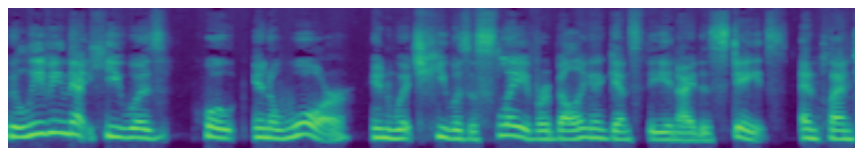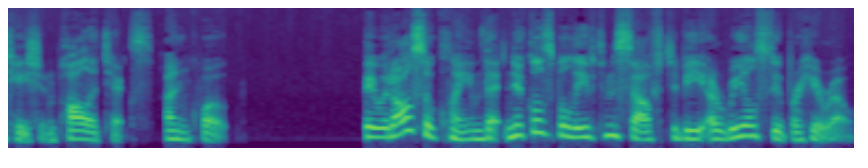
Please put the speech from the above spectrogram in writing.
believing that he was, quote, in a war in which he was a slave rebelling against the United States and plantation politics, unquote. They would also claim that Nichols believed himself to be a real superhero,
